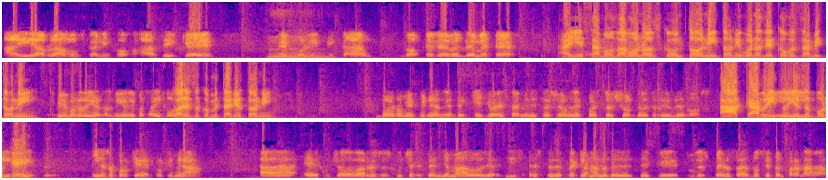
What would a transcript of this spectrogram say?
ahí hablamos, canijo. Así que en mm. política no te debes de meter. Ahí estamos, vámonos con Tony. Tony, buenos días, ¿cómo está mi Tony? Bien, buenos días, al millón y pasadito. ¿Cuál es tu comentario, Tony? Bueno, mi opinión es de que yo a esta administración le he puesto el show de terrible, ¿no? Ah, cabrito, ¿y, eso por qué? Y, eso por qué? Porque mira, ah, he escuchado barrios, escucha que te han llamado y, este, reclamando de, que tus despensas no sirven para nada.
